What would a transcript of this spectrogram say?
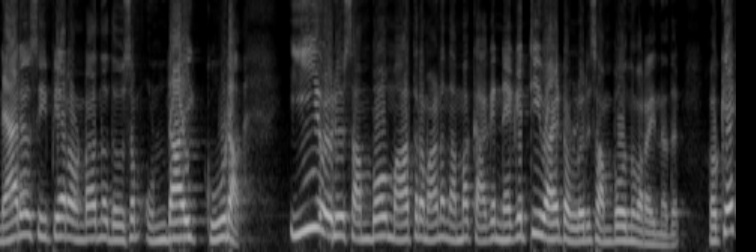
narrow C P R ഉണ്ടാകുന്ന ദിവസം ഉണ്ടായിക്കൂടാ. ഈ ഒരു സംഭവം മാത്രമാണ് നമുക്കാകെ നെഗറ്റീവായിട്ടുള്ളൊരു സംഭവം എന്ന് പറയുന്നത്. ഓക്കെ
